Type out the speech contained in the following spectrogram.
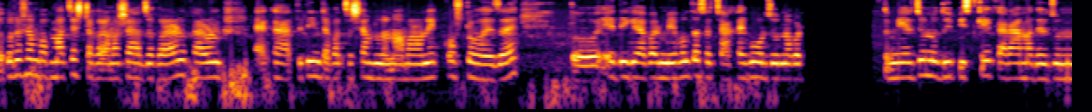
যতটা সম্ভব মা চেষ্টা করে, আমার সাহায্য করার, কারণ একা হাতে তিনটা বাচ্চা সামলানো আমার অনেক কষ্ট হয়ে যায়। তো এদিকে আবার মেয়ে বলতেছে, চা খাইবো ওর জন্য আবার। তো মেয়ের জন্য দুই পিস কেক আর আমাদের জন্য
